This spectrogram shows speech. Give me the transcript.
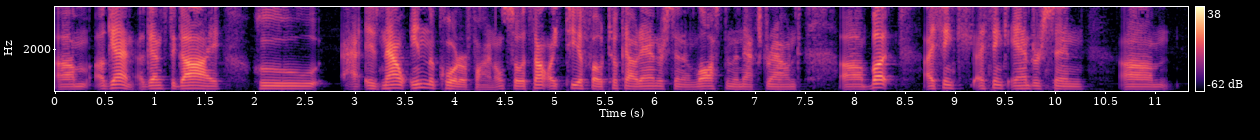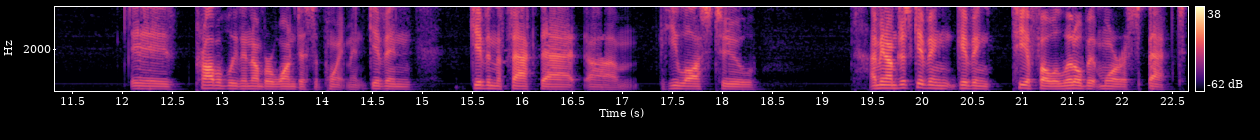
Um, again, against a guy who is now in the quarterfinals, so it's not like Tiafoe took out Anderson and lost in the next round. Uh, but I think I think Anderson um, is probably the number one disappointment given given the fact that um, he lost to I mean, I'm just giving giving Tiafoe a little bit more respect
